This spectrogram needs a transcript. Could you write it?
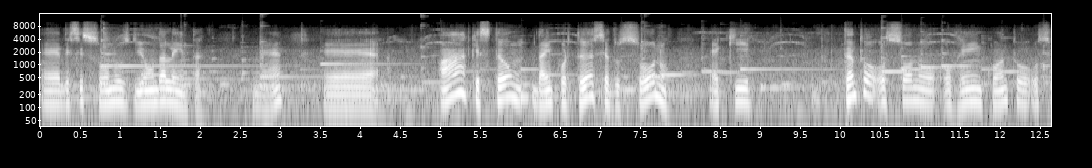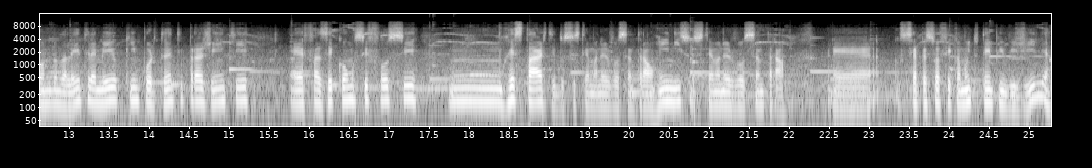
é, desses sonos de onda lenta, né? É, a questão da importância do sono é que tanto o sono o REM quanto o sono de onda lenta ele é meio que importante para a gente é, fazer como se fosse um restart do sistema nervoso central, um reinício do sistema nervoso central. É, se a pessoa fica muito tempo em vigília,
